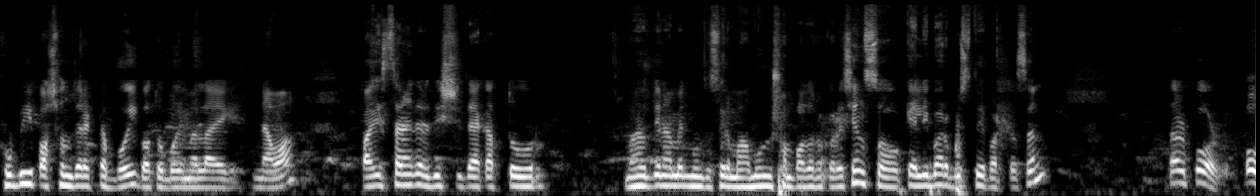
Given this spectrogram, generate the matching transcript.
খুবই পছন্দের একটা বই, গত বইমেলায় নেওয়া। পাকিস্তানিদের দৃষ্টিতে একাত্তর, মহিউদ্দিন আহমেদ মুন্তাসির মামুন সম্পাদন করেছেন সো ক্যালিবার বুঝতেই পারতেছেন। তারপর, ও,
